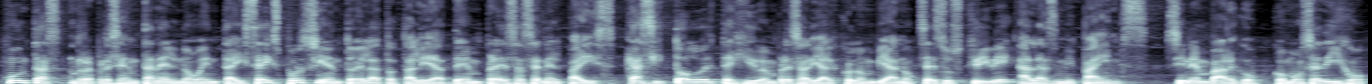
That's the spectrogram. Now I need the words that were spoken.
Juntas representan el 96% de la totalidad de empresas en el país. Casi todo el tejido empresarial colombiano se suscribe a las MIPAIMS. Sin embargo, como se dijo,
